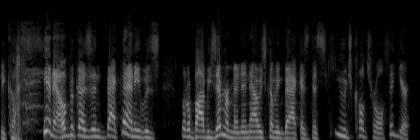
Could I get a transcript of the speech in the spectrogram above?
because you know because in back then he was little Bobby Zimmerman, and now he's coming back as this huge cultural figure.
